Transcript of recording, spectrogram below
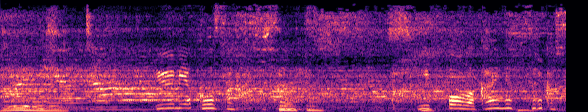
Ooh. 流脈汚染が進んでる日本は壊滅するかもね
